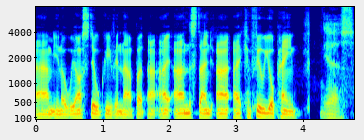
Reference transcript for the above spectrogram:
Um, you know, we are still grieving that, but I, I understand. I, I can feel your pain. Yes.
